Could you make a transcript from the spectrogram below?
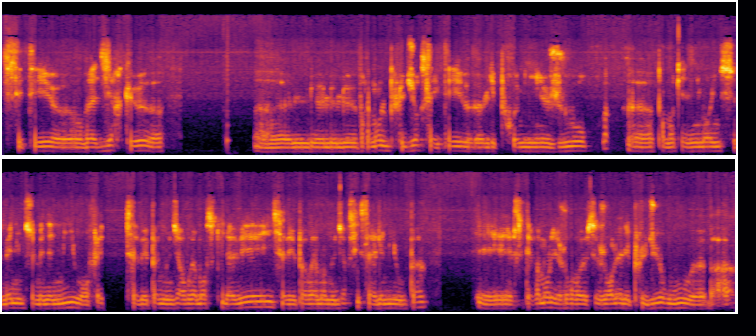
c'était on va dire que euh, le, vraiment le plus dur, ça a été euh, les premiers jours, euh, pendant quasiment une semaine, une semaine et demie, où en fait, il savait pas nous dire vraiment ce qu'il avait, il savait pas vraiment nous dire si ça allait mieux ou pas. Et c'était vraiment les jours, ces jours-là les plus durs où bah,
